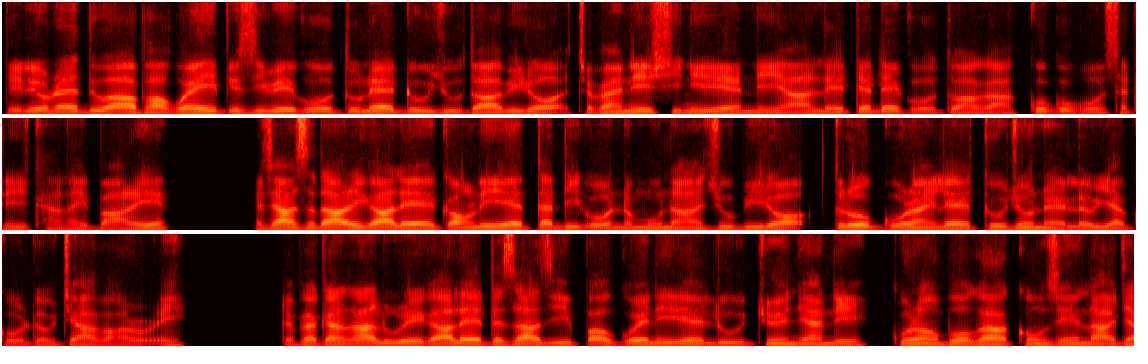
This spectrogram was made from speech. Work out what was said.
ဒီလိုနဲ့သူဟာဖောက်ခွဲရေးပစ္စည်းတွေကိုသူနဲ့အတူယူသွားပြီးတော့ဂျပန်နေရှိနေတဲ့နေရာလေတက်တက်ကိုသွားကကိုကိုကိုစတေးခံလိုက်ပါတယ်အခြားစစ်သားတွေကလည်းကောင်လေးရဲ့တက်တီကိုနမူနာယူပြီးတော့သူတို့ကိုယ်တိုင်လည်းထူးချွန်တဲ့လောက်ရက်ကိုလုပ်ကြပါတော့တယ်တစ်ဖက်ကန်းကလူတွေကလည်းတစားစီပေါက်ကွဲနေတဲ့လူကျွမ်းညံတွေကိုရောင်ပေါ်ကခုံစင်းလာကြ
